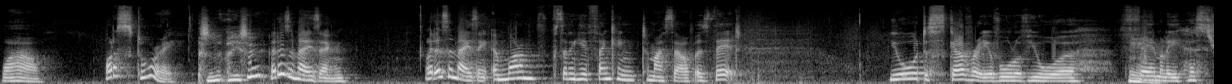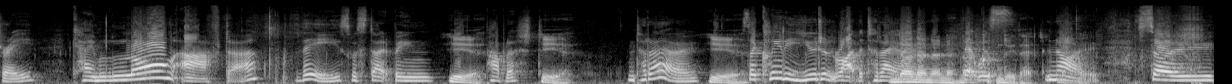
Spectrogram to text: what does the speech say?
Wow. What a story. Isn't it amazing? It is amazing. It is amazing. And what I'm sitting here thinking to myself is that your discovery of all of your Hmm. family history came long after these were start being Yeah. published Yeah. in Te Reo. Yeah. So clearly you didn't write the Te Reo. No, no, no, no, no, I couldn't do that. No. No. So,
